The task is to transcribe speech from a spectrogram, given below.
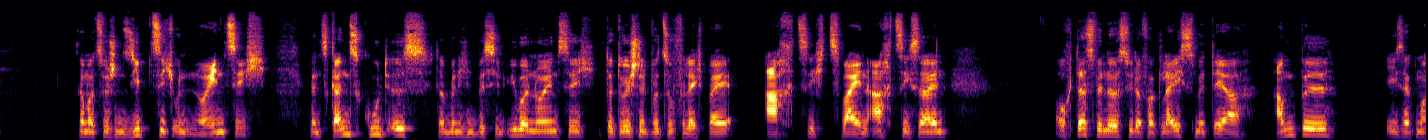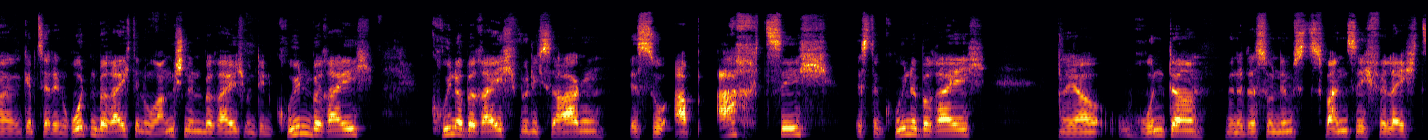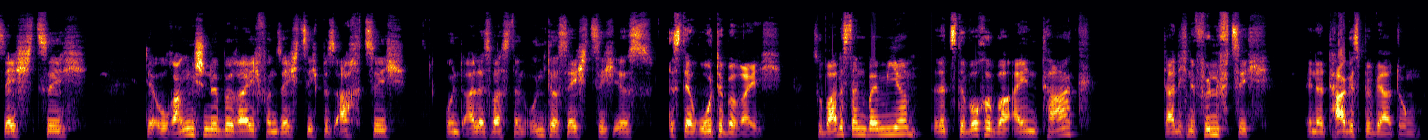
sagen wir, zwischen 70 und 90. Wenn es ganz gut ist, dann bin ich ein bisschen über 90. Der Durchschnitt wird so vielleicht bei 80, 82 sein. Auch das, wenn du das wieder vergleichst mit der Ampel, ich sag mal, gibt es ja den roten Bereich, den orangenen Bereich und den grünen Bereich. Grüner Bereich würde ich sagen, ist so ab 80 ist der grüne Bereich. Naja, runter, wenn du das so nimmst, 20, vielleicht 60. Der orangene Bereich von 60 bis 80 und alles, was dann unter 60 ist, ist der rote Bereich. So war das dann bei mir. Letzte Woche war ein Tag, da hatte ich eine 50 in der Tagesbewertung.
